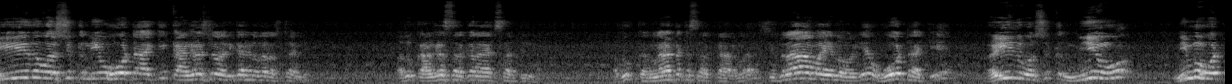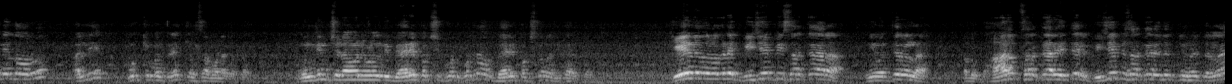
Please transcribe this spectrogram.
ಐದು ವರ್ಷಕ್ಕೆ ನೀವು ಓಟ್ ಹಾಕಿ ಕಾಂಗ್ರೆಸ್ನವ್ರು ಅಧಿಕಾರ ಹಿಡಿದಾರೆ ಅಷ್ಟೇ ಅಲ್ಲಿ. ಅದು ಕಾಂಗ್ರೆಸ್ ಸರ್ಕಾರ ಯಾಕೆ ಸಾಧ್ಯ ಇಲ್ಲ. ಅದು ಕರ್ನಾಟಕ ಸರ್ಕಾರನ ಸಿದ್ದರಾಮಯ್ಯನವರಿಗೆ ಓಟ್ ಹಾಕಿ ಐದು ವರ್ಷಕ್ಕೆ ನೀವು ನಿಮ್ಮ ಓಟ್ನಿಂದ ಅವರು ಅಲ್ಲಿ ಮುಖ್ಯಮಂತ್ರಿ ಕೆಲಸ ಮಾಡಕತ್ತಾರೆ. ಮುಂದಿನ ಚುನಾವಣೆ ಒಳಗೆ ನೀವು ಬೇರೆ ಪಕ್ಷಕ್ಕೆ ಓಟ್ ಕೊಟ್ಟರೆ ಅವ್ರು ಬೇರೆ ಪಕ್ಷದವ್ರು ಅಧಿಕಾರ ಕೊಡ್ತಾರೆ ಕೇಂದ್ರದೊಳಗಡೆ ಬಿಜೆಪಿ ಸರ್ಕಾರ, ನೀವು ಅಂತಿರಲ್ಲ, ಅದು ಭಾರತ ಸರ್ಕಾರ ಐತೆ, ಅಲ್ಲಿ ಬಿಜೆಪಿ ಸರ್ಕಾರ ಐತೆ ನೀವು ಹೇಳ್ತಿರಲ್ಲ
